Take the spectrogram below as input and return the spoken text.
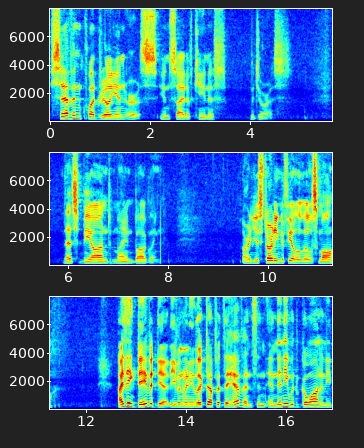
seven quadrillion Earths inside of Canis Majoris. That's beyond mind boggling. Are you starting to feel a little small? I think David did, even when he looked up at the heavens. And, and then he would go on and he'd,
